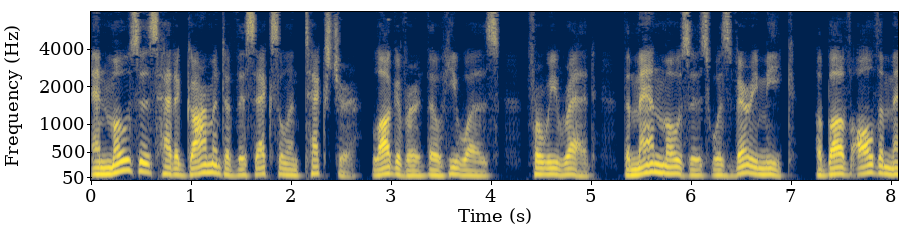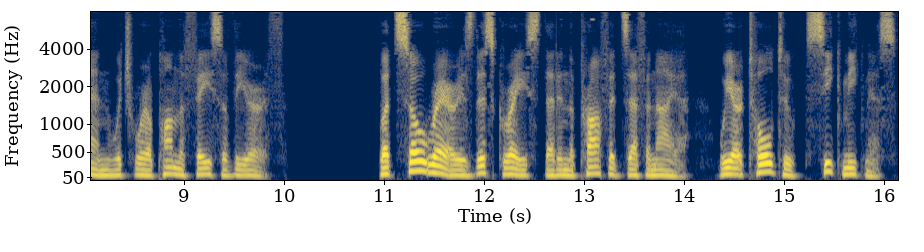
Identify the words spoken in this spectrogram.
And Moses had a garment of this excellent texture, lawgiver though he was, for we read, the man Moses was very meek, above all the men which were upon the face of the earth. But so rare is this grace that in the prophet Zephaniah, we are told to seek meekness,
